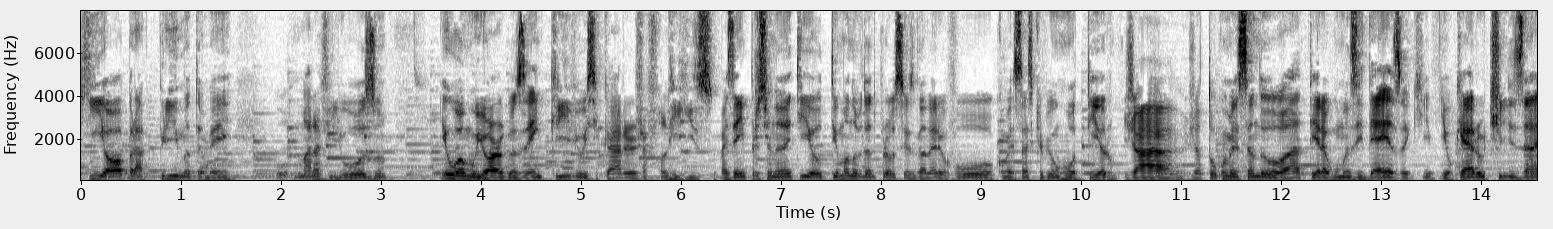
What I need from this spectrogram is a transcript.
Que obra-prima também, maravilhoso. Eu amo o Yorgos, é incrível esse cara, eu já falei isso. Mas é impressionante e eu tenho uma novidade para vocês, galera. Eu vou começar a escrever um roteiro. Já já tô começando a ter algumas ideias aqui. E eu quero utilizar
